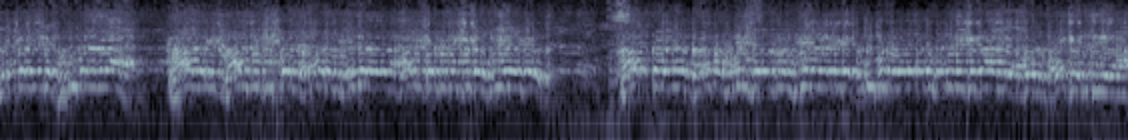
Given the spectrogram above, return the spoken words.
எங்களுக்கு புரிதல்ல காலையில் வாழ் முடிப்போர் நம்மளும் எதிராக ஆடிக்கொண்டிருக்கிற வீரர்கள். சாத்தார்கள் தர்ம முனீஸ்வரர்கள் வீரர்களுக்கு துடிப்புட வளர்ந்து கொண்டிருக்கிறார்கள் அப்போது பைக் எடுத்துக்கிறா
